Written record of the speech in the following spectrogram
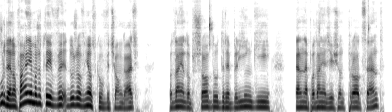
Kurde, no fajnie można tutaj wy, dużo wniosków wyciągać. Podania do przodu, dryblingi, celne podania 90%.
